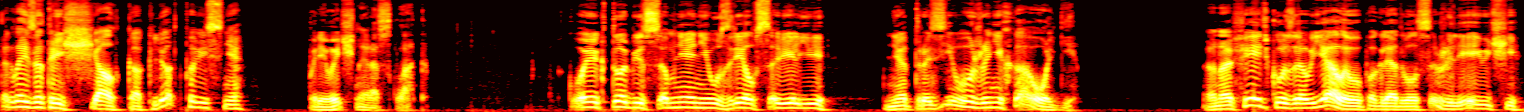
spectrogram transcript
тогда и затрещал, как лед по весне, привычный расклад. Кое-кто без сомнения узрел в Савельеве неотразимого жениха Ольги. А на Федьку Завьялову поглядывал сожалеючи,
